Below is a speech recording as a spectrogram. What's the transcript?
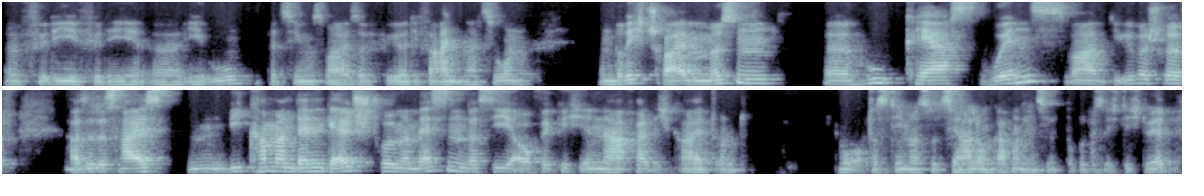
äh, für die, für die äh, EU beziehungsweise für die Vereinten Nationen einen Bericht schreiben müssen, äh, Who Cares Wins war die Überschrift. Also das heißt, wie kann man denn Geldströme messen, dass sie auch wirklich in Nachhaltigkeit und wo auch das Thema Soziale und Governance mit berücksichtigt wird.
